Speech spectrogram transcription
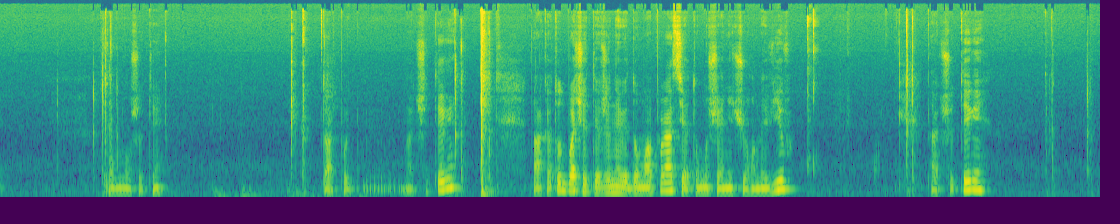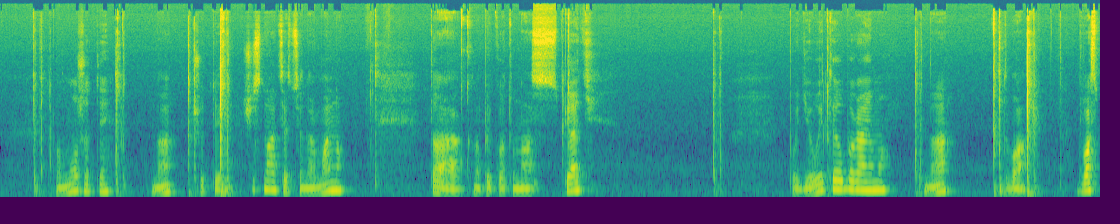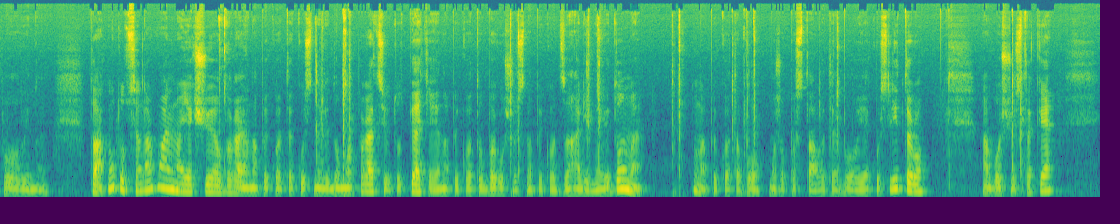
Помножити. Так, на 4. Так, а тут, бачите, вже невідома операція, тому що я нічого не ввів. Так, 4. Помножити на 4. 16, все нормально. Так, наприклад, у нас 5. Поділити обираємо на 2. 2,5. Так, ну тут все нормально. Якщо я обираю, наприклад, якусь невідому операцію, тут 5, а я, наприклад, оберу щось, наприклад, взагалі невідоме. Ну, наприклад, або можу поставити або якусь літеру, або щось таке.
